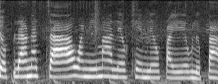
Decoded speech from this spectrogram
จบแล้วนะจ๊ะ วันนี้มาเร็วเค็มเร็วไปเร็วหรือเปล่า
